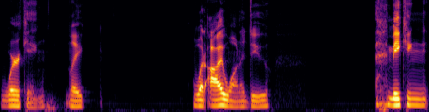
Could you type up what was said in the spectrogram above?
working, like what I want to do, making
